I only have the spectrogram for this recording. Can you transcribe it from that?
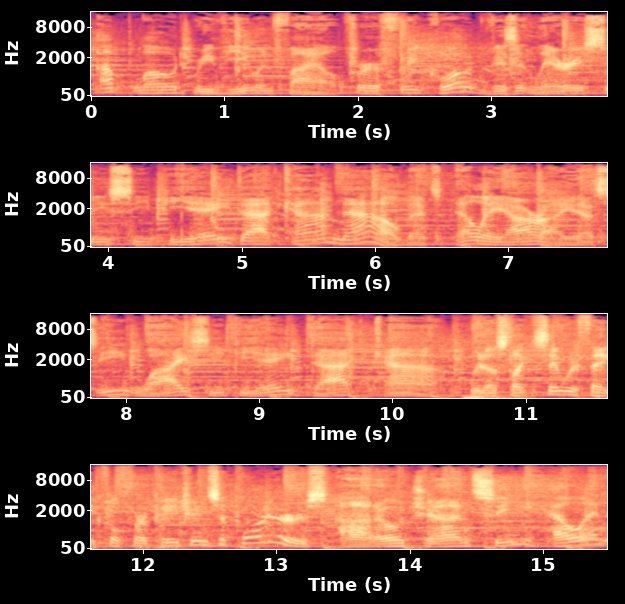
upload, review, and file. For a free quote, visit laracycpa.com now. That's L A R I S E Y C P A.com. We'd also like to say we're thankful for our Patreon supporters Otto, John C., Helen,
